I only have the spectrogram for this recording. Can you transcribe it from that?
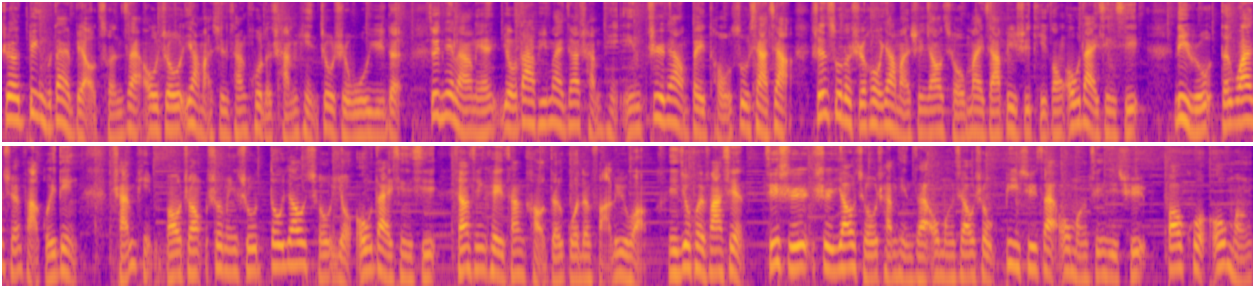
这并不代表存在欧洲亚马逊仓库的产品就是无虞的。最近两年，有大批卖家产品因质量被投诉下架。申诉的时候，亚马逊要求卖家必须提供欧代信息。例如，德国安全法规定，产品包装说明书都要求有欧代信息。详情可以参考德国的法律网。你就会发现，其实是要求产品在欧盟销售必须。在欧盟经济区，包括欧盟、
